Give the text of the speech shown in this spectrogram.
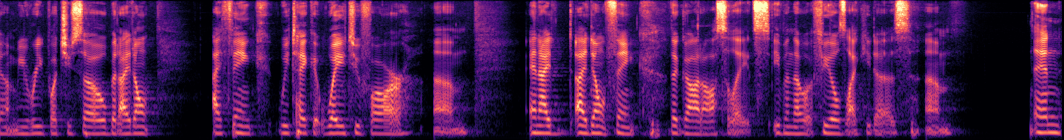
Um, you reap what you sow, but I don't. I think we take it way too far. Um, and I, I don't think that God oscillates, even though it feels like He does. Um, and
